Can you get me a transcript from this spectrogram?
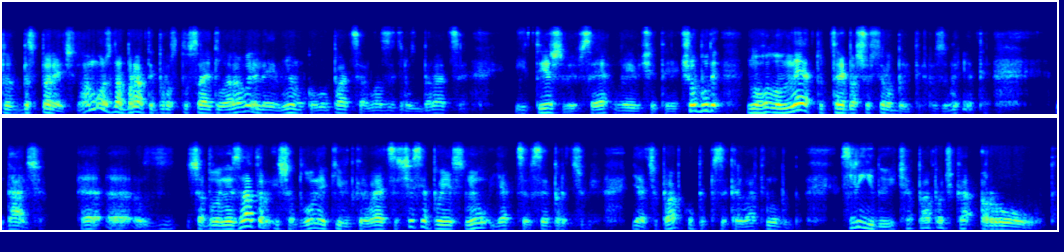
безперечно, а можна брати просто сайт Laravel і в ньому колупатися, лазити, розбиратися, і теж ви все вивчите. Якщо буде, ну головне, тут треба щось робити, розумієте? Далі. Е, е, Шаблонізатор і шаблон, який відкривається. Зараз я поясню, як це все працює. Я цю папку закривати не буду. Слідуюча папочка Road.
